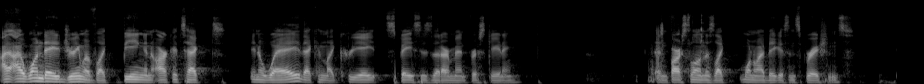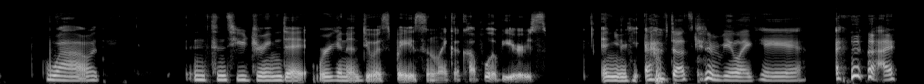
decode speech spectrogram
I, I one day dream of like being an architect in a way that can like create spaces that are meant for skating. And Barcelona is like one of my biggest inspirations. Wow. And since you dreamed it, we're gonna do a space in like a couple of years. And you're that's gonna be like, hey, I,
